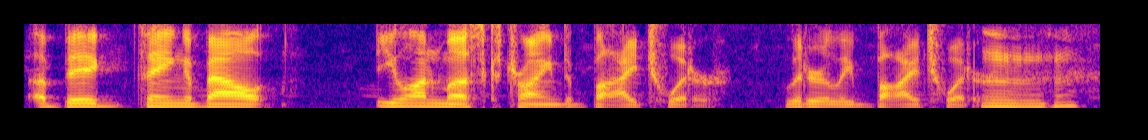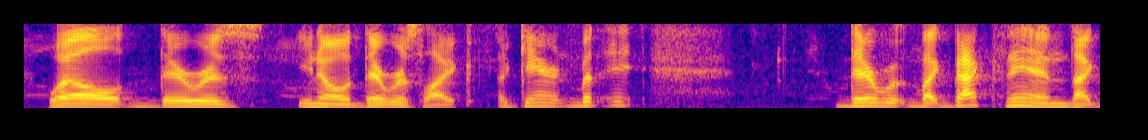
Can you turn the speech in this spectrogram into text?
a big thing about Elon Musk trying to buy Twitter, literally buy Twitter. Mm-hmm. Well, there was, you know, there was like a guarantee, but it, there were like back then, like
